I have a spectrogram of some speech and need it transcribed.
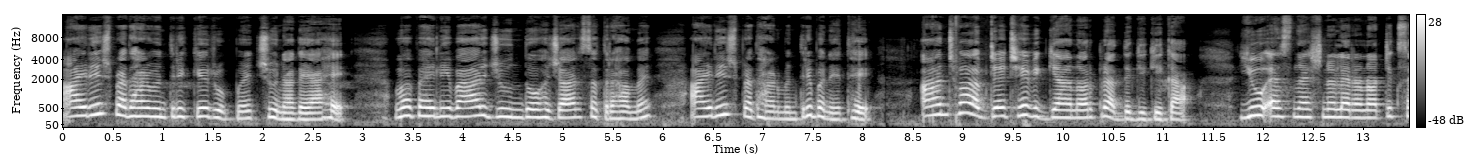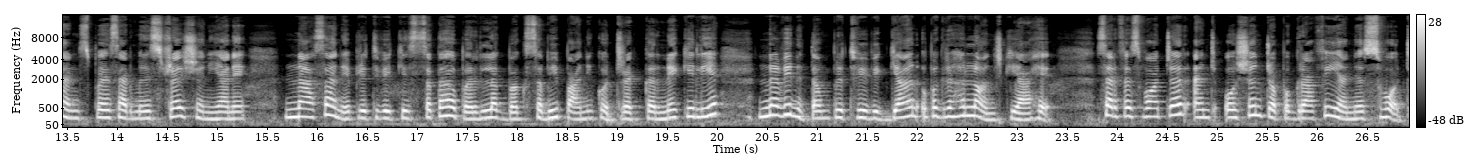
आयरिश प्रधानमंत्री के रूप में चुना गया है। वह पहली बार जून 2017 में आयरिश प्रधानमंत्री बने थे। आठवां अपडेट है विज्ञान और प्रौद्योगिकी का। US National Aeronautics and Space Administration यानी नासा ने पृथ्वी की सतह पर लगभग सभी पानी को ट्रैक करने के लिए नवीनतम पृथ्वी विज्ञान उपग्रह लॉन्च किया है। Surface Water and Ocean Topography यानी स्वोट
